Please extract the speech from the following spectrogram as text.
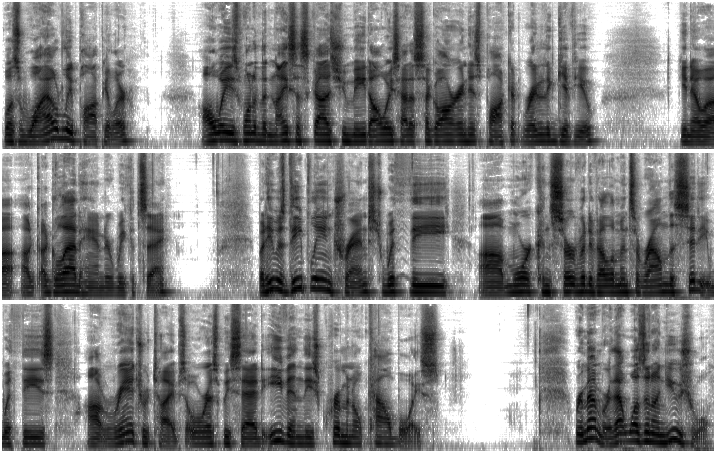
was wildly popular Always one of the nicest guys you meet, always had a cigar in his pocket ready to give you. You know, a, a, a glad hander, we could say. But he was deeply entrenched with the uh, more conservative elements around the city, with these uh, rancher types, or as we said, even these criminal cowboys. Remember, that wasn't unusual.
